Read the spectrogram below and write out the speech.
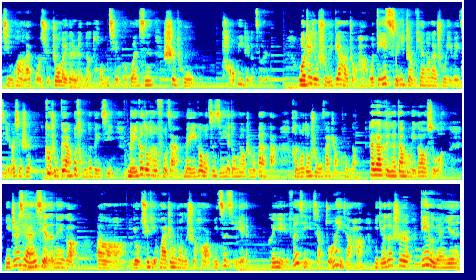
情况来博取周围的人的同情和关心，试图逃避这个责任。我这就属于第二种哈，我第一次一整天都在处理危机，而且是各种各样不同的危机，每一个都很复杂，每一个我自己也都没有什么办法，很多都是无法掌控的。大家可以在弹幕里告诉我，你之前写的那个呃有躯体化症状的时候，你自己可以分析一下，琢磨一下哈，你觉得是第一个原因，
